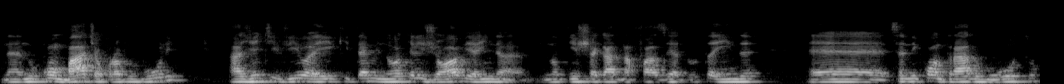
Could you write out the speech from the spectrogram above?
né, no combate ao próprio bullying, a gente viu aí que terminou aquele jovem, ainda não tinha chegado na fase adulta ainda, é, sendo encontrado morto,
